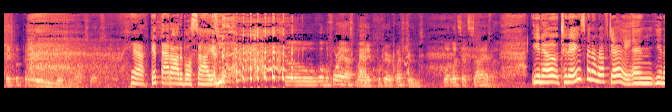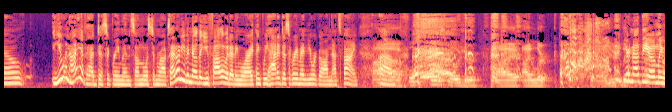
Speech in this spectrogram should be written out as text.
Facebook page, and Lewiston Rocks website. Yeah, get that audible sigh in there. So, well, before I ask my prepared questions, what, what's that sigh about? You know, today's been a rough day, and you know, you and I have had disagreements on Lewiston Rocks. I don't even know that you follow it anymore. I think we had a disagreement. You were gone. That's fine. Uh, full, full disclosure, I, I lurk. Uh, so I You're not the only I-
